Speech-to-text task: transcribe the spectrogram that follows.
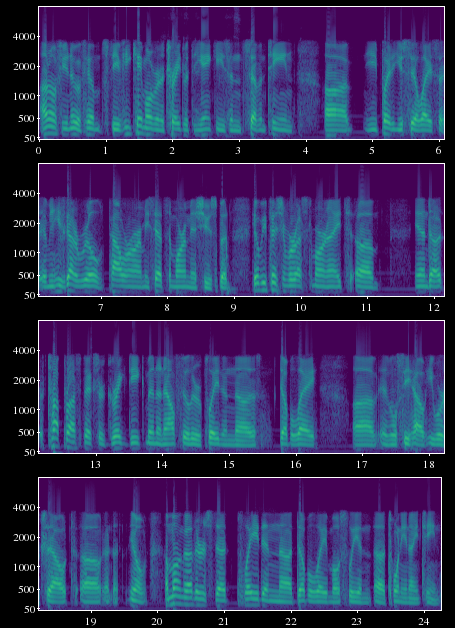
I don't know if you knew of him, Steve. He came over in a trade with the Yankees in 17. Uh, he played at UCLA. So, I mean, he's got a real power arm. He's had some arm issues, but he'll be pitching for us tomorrow night. Um, and uh, top prospects are Greg Deichmann, an outfielder who played in uh, Double A. Uh, and we'll see how he works out. Uh, uh, you know, among others that played in uh, Double A mostly in uh, 2019.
